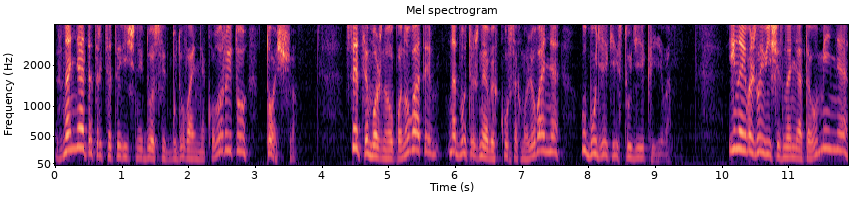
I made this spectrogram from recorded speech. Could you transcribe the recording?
знання та 30-річний досвід будування колориту тощо. Все це можна опанувати на двотижневих курсах малювання у будь-якій студії Києва. І найважливіші знання та уміння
